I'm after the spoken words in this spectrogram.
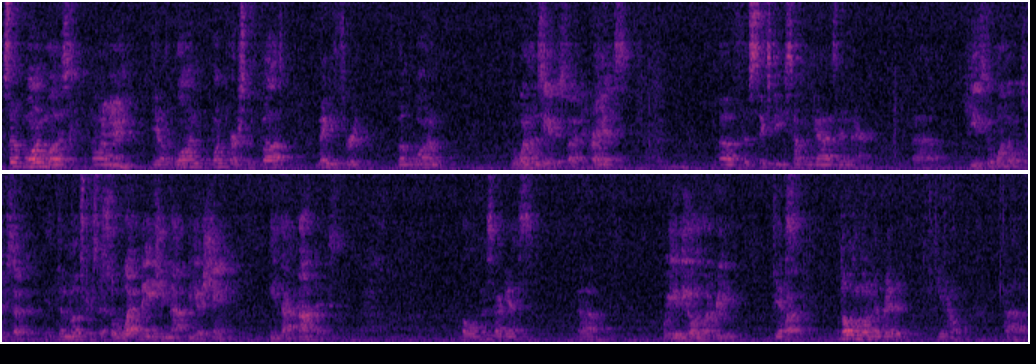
So one was, um, you know, one, one person, well, maybe three, but one. The one who gave his life to Christ. Yes. Of the sixty-something guys in there, uh, He's the one that was receptive. the most receptive. So what made you not be ashamed in that context? Boldness, I guess. Um, Were you the only one reading? Yes. The only one that read it, you know, um,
